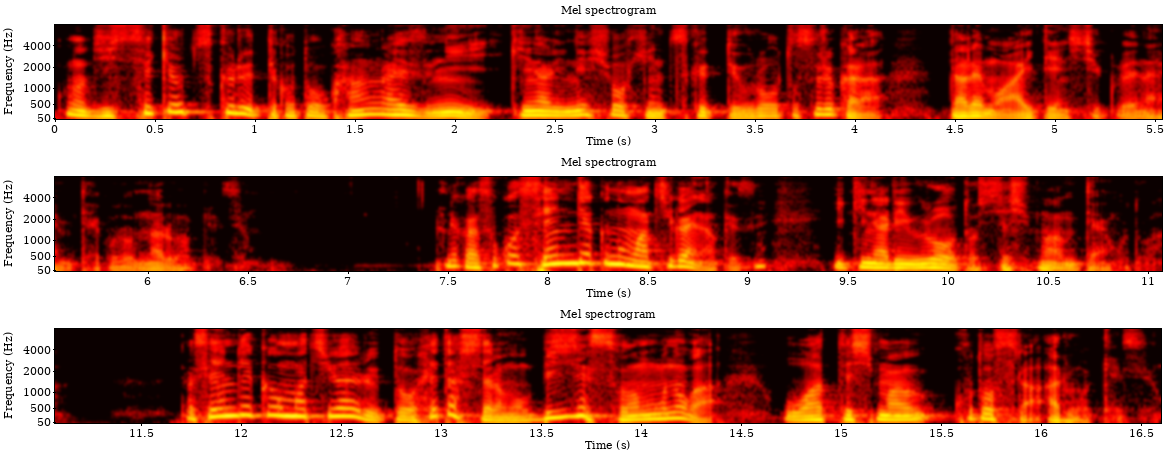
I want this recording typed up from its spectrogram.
この実績を作るってことを考えずに、いきなりね、商品作って売ろうとするから、誰も相手にしてくれないみたいなことになるわけですよ。だからそこは戦略の間違いなわけですね。いきなり売ろうとしてしまうみたいなことは。戦略を間違えると、下手したらもうビジネスそのものが終わってしまうことすらあるわけですよ。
